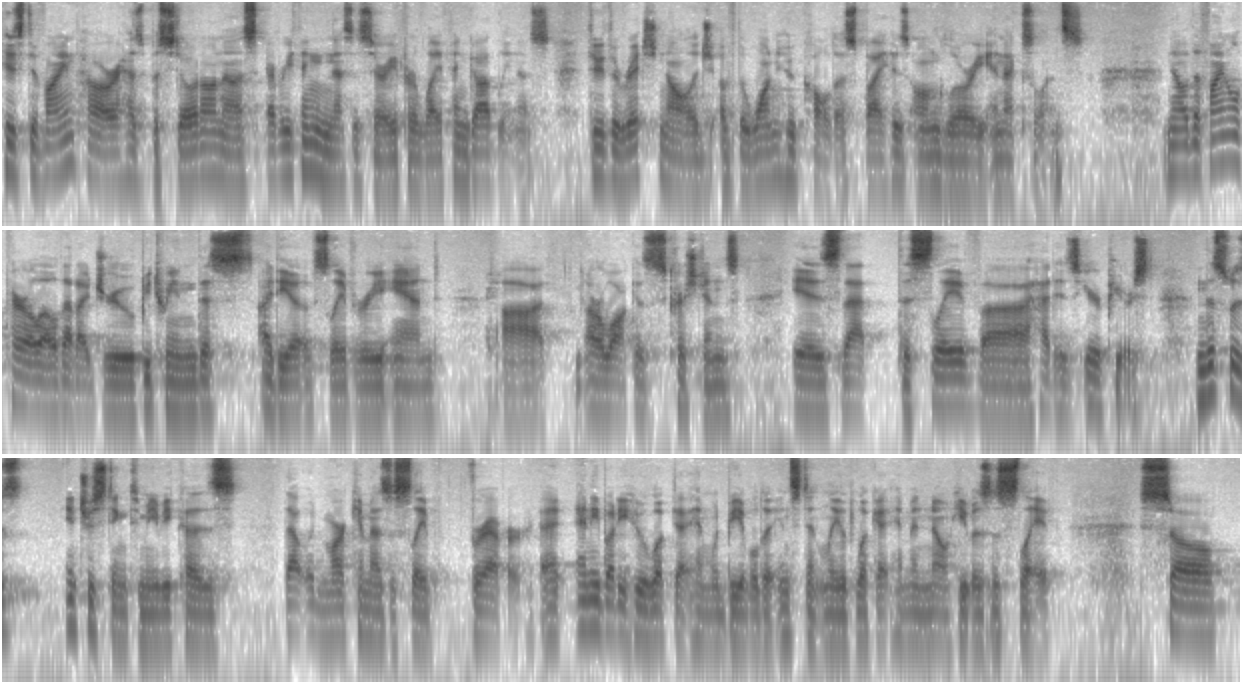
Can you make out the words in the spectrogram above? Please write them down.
his divine power has bestowed on us everything necessary for life and godliness through the rich knowledge of the one who called us by his own glory and excellence. Now, the final parallel that I drew between this idea of slavery and uh, our walk as Christians is that the slave uh, had his ear pierced. And this was interesting to me because that would mark him as a slave forever. Anybody who looked at him would be able to instantly look at him and know he was a slave. So,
